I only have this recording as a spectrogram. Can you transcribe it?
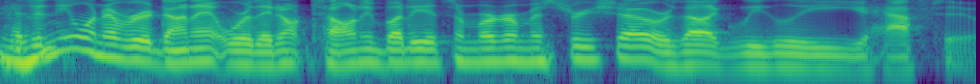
Has Mhm. anyone ever done it where they don't tell anybody it's a murder mystery show, or is that like legally you have to?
